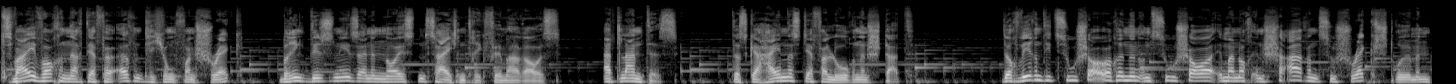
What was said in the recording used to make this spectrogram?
Zwei Wochen nach der Veröffentlichung von Shrek bringt Disney seinen neuesten Zeichentrickfilm heraus. Atlantis, das Geheimnis der verlorenen Stadt. Doch während die Zuschauerinnen und Zuschauer immer noch in Scharen zu Shrek strömen,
